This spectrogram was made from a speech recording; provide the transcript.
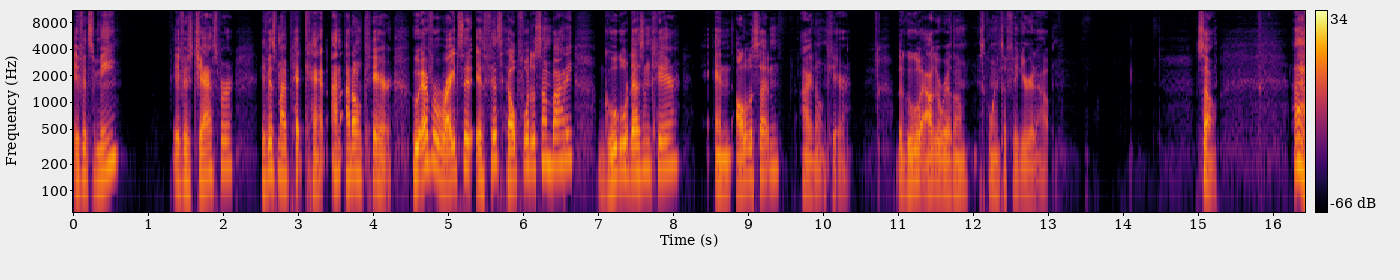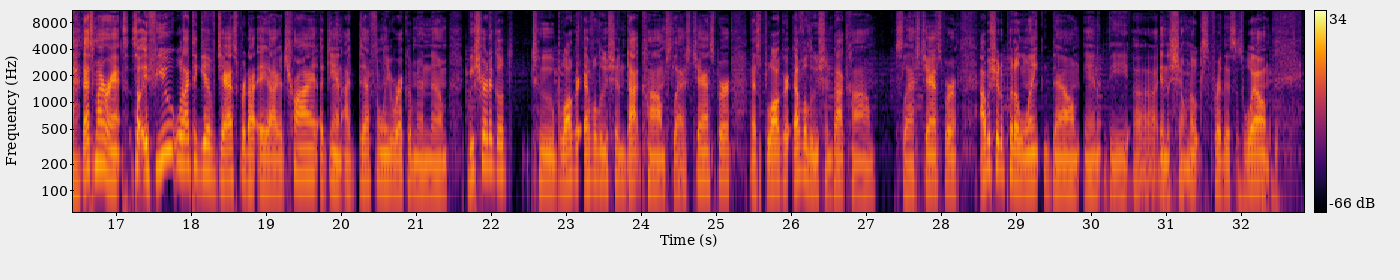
If it's me, if it's Jasper, if it's my pet cat, I, I don't care. Whoever writes it, if it's helpful to somebody, Google doesn't care. And all of a sudden, I don't care the Google algorithm is going to figure it out. So, ah, that's my rant. So, if you would like to give Jasper.ai a try, again, I definitely recommend them. Be sure to go to bloggerevolution.com slash Jasper. That's bloggerevolution.com slash Jasper. I'll be sure to put a link down in the uh, in the show notes for this as well.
